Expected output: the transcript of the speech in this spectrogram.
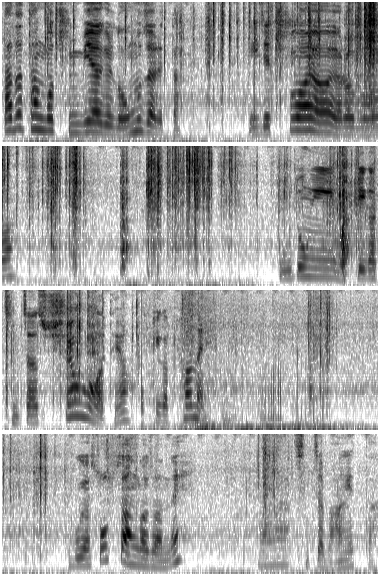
따뜻한 거 준비하길 너무 잘했다. 이제 추워요, 여러분. 우동이 먹기가 진짜 쉬운 것 같아요. 먹기가 편해. 뭐야, 소스 안 가져왔네? 아, 진짜 망했다.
